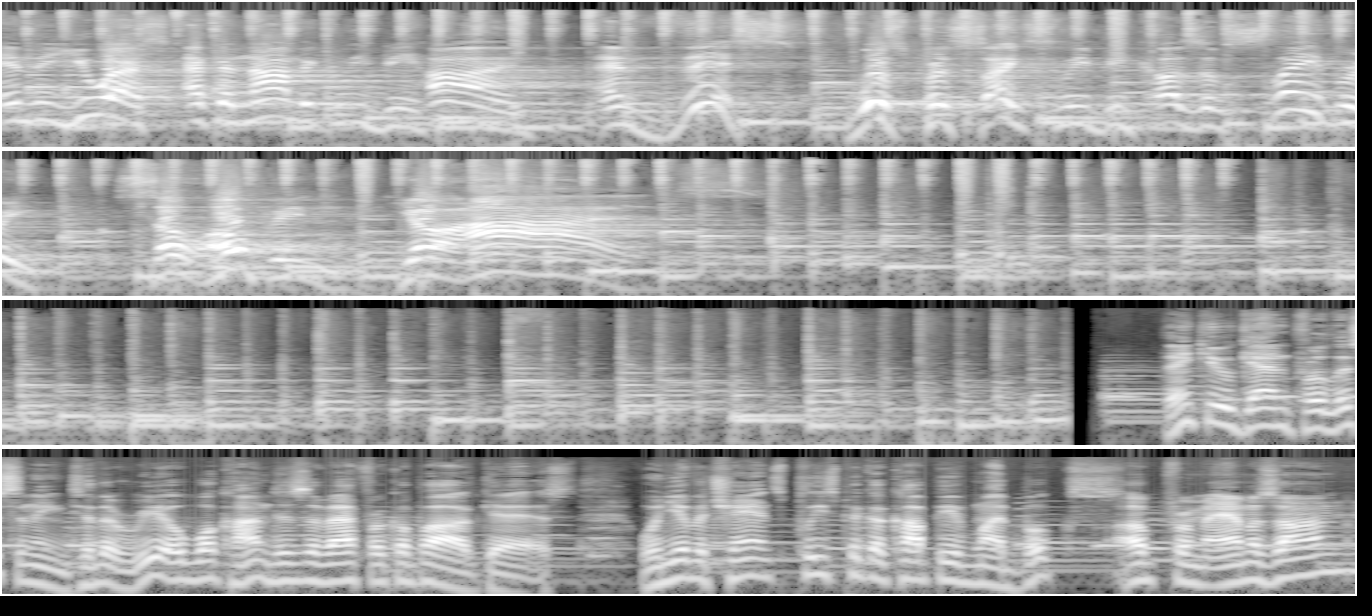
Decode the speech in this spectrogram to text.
in the U.S. economically behind. And this was precisely because of slavery. So open your eyes. Thank you again for listening to the Real Wakandas of Africa podcast. When you have a chance, please pick a copy of my books up from Amazon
